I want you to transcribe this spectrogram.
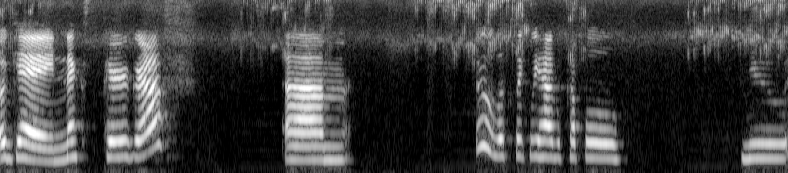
Okay, next paragraph. Um, oh, looks like we have a couple new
